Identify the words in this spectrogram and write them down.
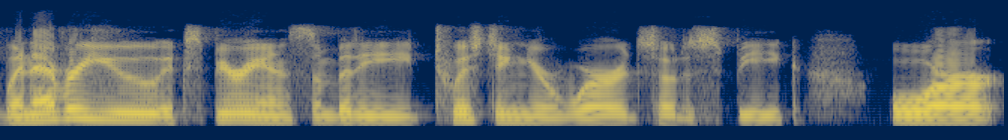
whenever you experience somebody twisting your words, so to speak, or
